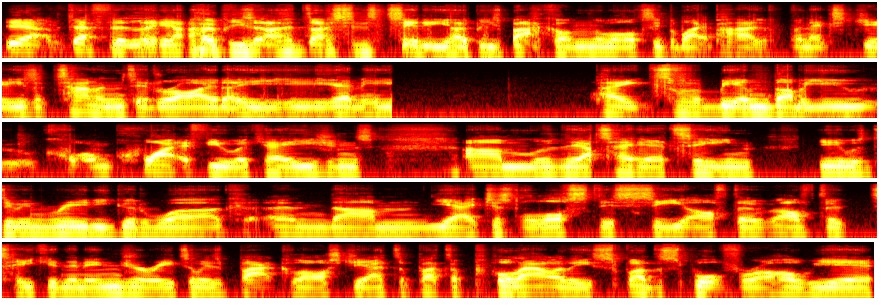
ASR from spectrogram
Yeah, definitely. I hope he's. I, I sincerely hope he's back on the World Superbike paddock for next year. He's a talented rider. He, he again he participates for BMW on quite a few occasions um, with the Althea team. He was doing really good work, and um, yeah, just lost his seat after after taking an injury to his back last year. Had to had to pull out of the, of the sport for a whole year.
